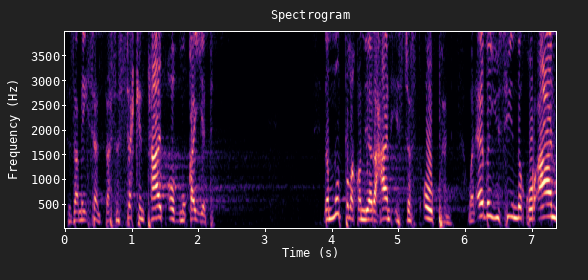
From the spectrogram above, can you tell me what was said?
does that make sense that's the second type of muqayyad the mutlaq on the other hand is just open. Whenever you see in the Quran,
